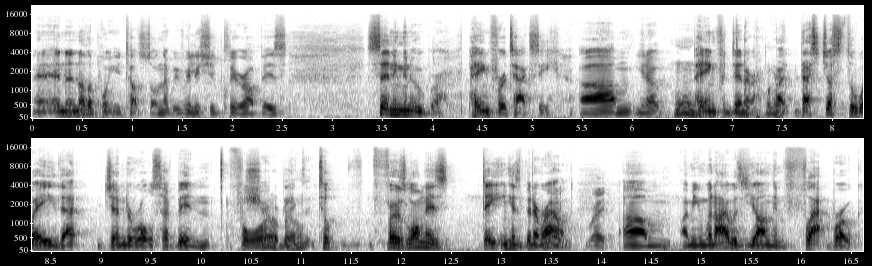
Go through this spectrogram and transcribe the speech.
and, and another point you touched on that we really should clear up is sending an Uber, paying for a taxi, um, you know, Hmm. paying for dinner. Uh, that's just the way that gender roles have been for Sure, the, bro. till, for as long as dating has been around. right. Um, I mean, when I was young and flat broke,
